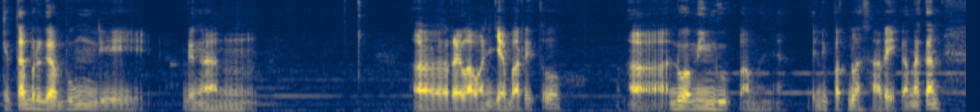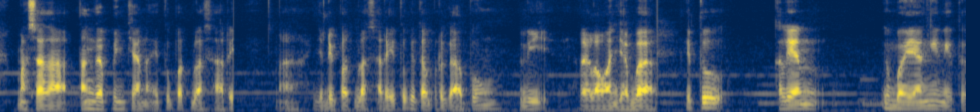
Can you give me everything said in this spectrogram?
kita bergabung di dengan uh, relawan Jabar itu uh, dua minggu lamanya. Jadi 14 hari karena kan masa tanggap bencana itu 14 hari. Nah, jadi 14 hari itu kita bergabung di relawan Jabar. Itu kalian ngebayangin itu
